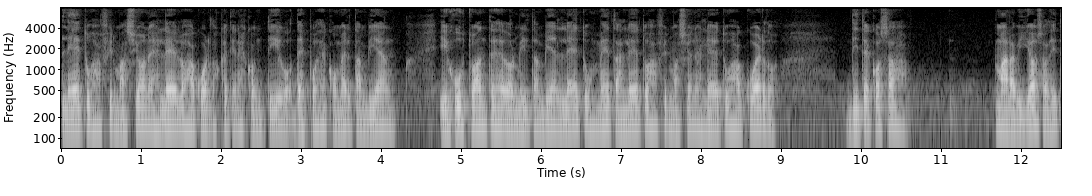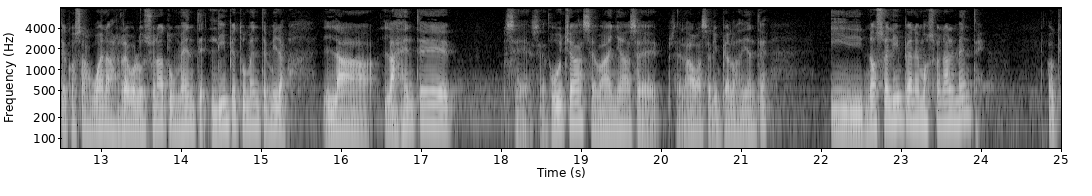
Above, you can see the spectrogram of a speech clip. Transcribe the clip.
lee tus afirmaciones, lee los acuerdos que tienes contigo. Después de comer también. Y justo antes de dormir también, lee tus metas, lee tus afirmaciones, lee tus acuerdos. Dite cosas maravillosas, dite cosas buenas, revoluciona tu mente, limpia tu mente. Mira, la, la gente se, se, ducha, se baña, se, se, lava, se limpia los dientes y no se limpian emocionalmente. ¿ok?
